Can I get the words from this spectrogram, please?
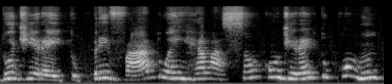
do direito privado em relação com o direito comum.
